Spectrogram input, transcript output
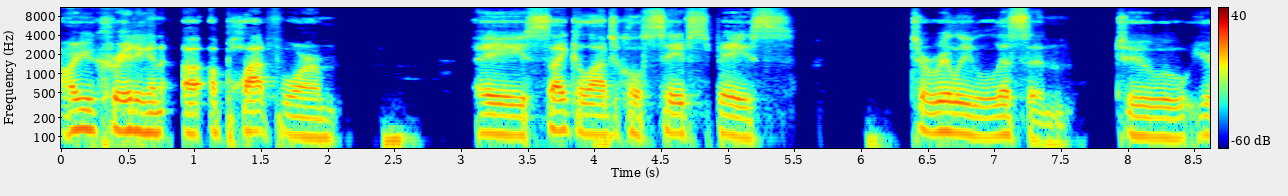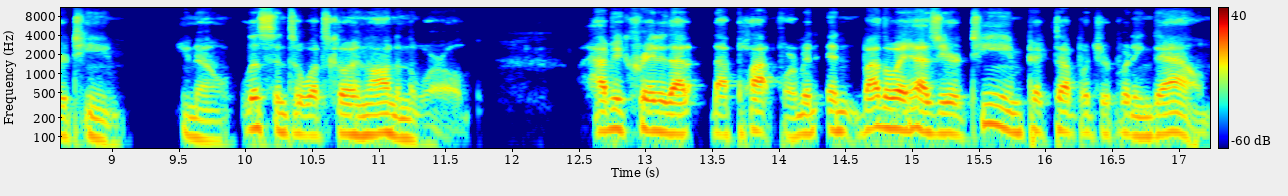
are you creating an, a, a platform, a psychological safe space to really listen to your team? You know, listen to what's going on in the world. Have you created that that platform? And, and by the way, has your team picked up what you're putting down?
